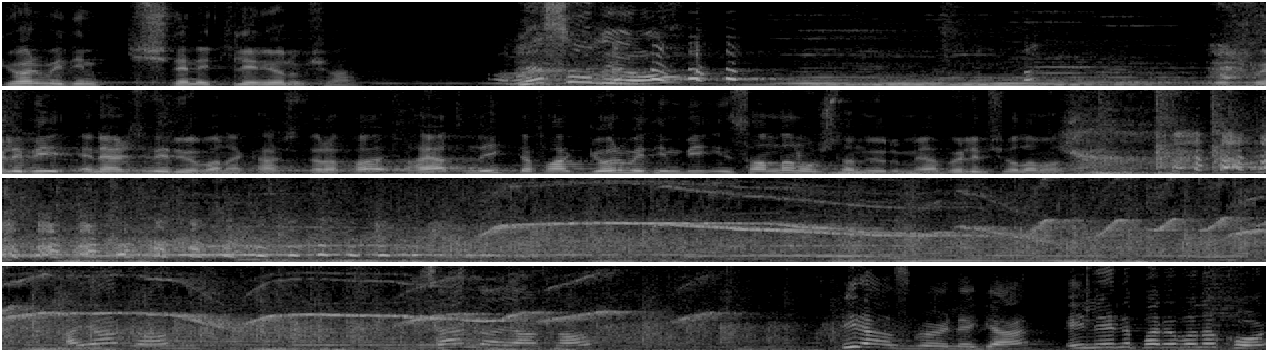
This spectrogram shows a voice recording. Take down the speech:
Görmediğim kişiden etkileniyorum şu an. Nasıl oluyor? Yok, Böyle bir enerji veriyor bana karşı tarafa. Hayatımda ilk defa görmediğim bir insandan hoşlanıyorum ya. Böyle bir şey olamaz. Ayağa kalk. Sen de ayağa kalk. Biraz böyle gel. Ellerini paravana koy.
